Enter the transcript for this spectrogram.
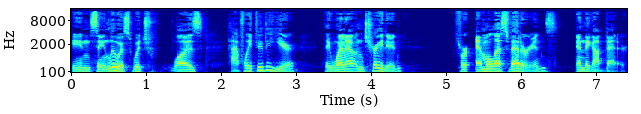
in St. Louis, which was halfway through the year, they went out and traded for MLS veterans and they got better.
